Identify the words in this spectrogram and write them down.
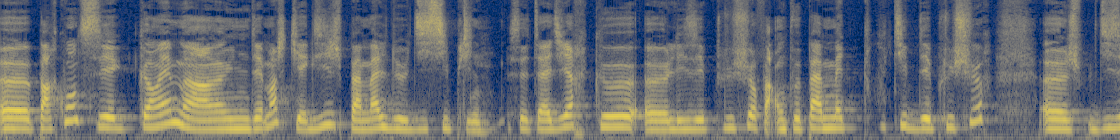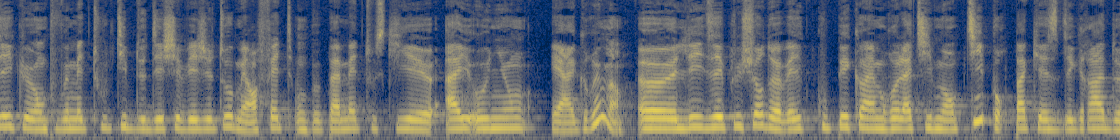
Euh, par contre, c'est quand même un- une démarche qui exige pas mal de discipline. C'est-à-dire que euh, les épluchures, enfin, on peut pas mettre tout type d'épluchures. Euh, je disais qu'on pouvait mettre tout type de déchets végétaux, mais en fait, on peut pas mettre tout ce qui est ail, oignon et agrumes. Les épluchures doivent être coupées quand même relativement petits pour pas qu'elles se dégradent,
